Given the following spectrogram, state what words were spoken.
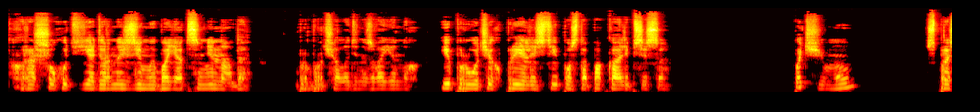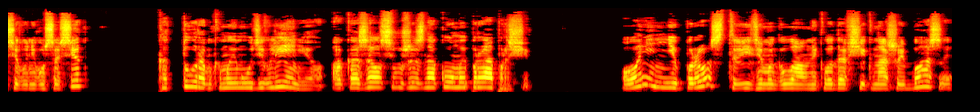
Хорошо, хоть ядерной зимы бояться не надо, пробурчал один из военных, и прочих прелестей постапокалипсиса. Почему? спросил у него сосед, которым, к моему удивлению, оказался уже знакомый прапорщик. Ой, не прост, видимо, главный кладовщик нашей базы,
